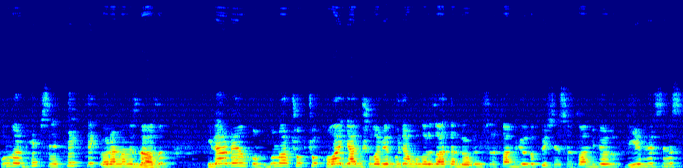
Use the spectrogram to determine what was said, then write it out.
Bunların hepsini tek tek öğrenmemiz lazım. İlerleyen bunlar çok çok kolay gelmiş olabilir. Hocam bunları zaten 4. sınıftan biliyorduk, 5. sınıftan biliyorduk diyebilirsiniz.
